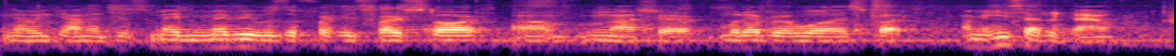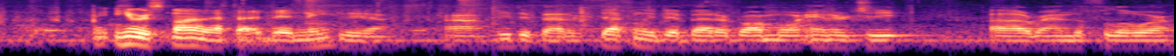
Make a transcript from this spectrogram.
you know, he kind of just maybe maybe it was the, his first start. Um, I'm not sure, whatever it was, but I mean, he settled down. He responded after that, didn't he? Yeah, uh, he did better. Definitely did better. Brought more energy, uh, ran the floor.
